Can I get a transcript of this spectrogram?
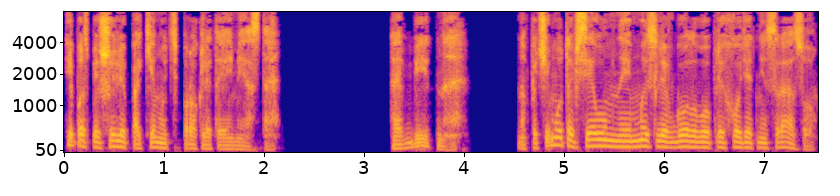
и поспешили покинуть проклятое место. Обидно, но почему-то все умные мысли в голову приходят не сразу.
